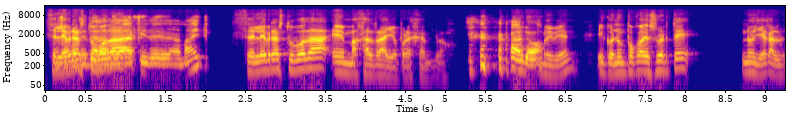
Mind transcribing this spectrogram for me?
Celebras tu bonita la boda, de Mike? celebras tu boda en Majalrayo, por ejemplo. Muy bien. Y con un poco de suerte no llegan.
